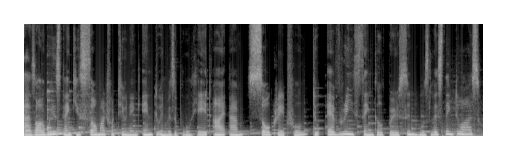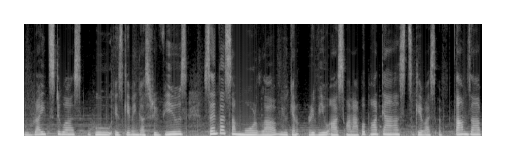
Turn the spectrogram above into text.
As always, thank you so much for tuning in to Invisible Hate. I am so grateful to every single person who's listening to us, who writes to us, who is giving us reviews. Send us some more love. You can review us on Apple Podcasts, give us a thumbs up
